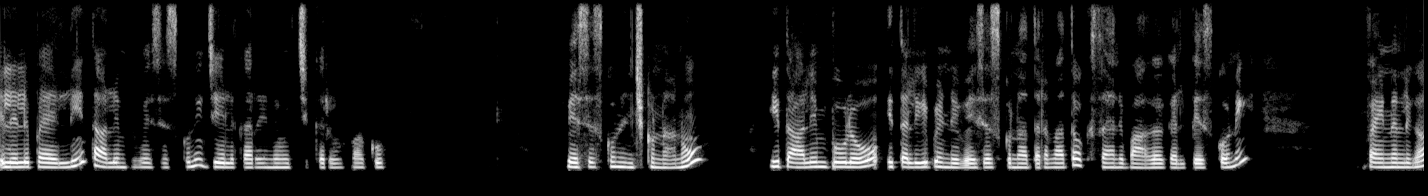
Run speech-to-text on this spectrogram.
వెల్లుల్లిపాయల్ని తాలింపు వేసేసుకొని జీలకర్ర ఎండుమిర్చి కరివేపాకు వేసేసుకొని ఉంచుకున్నాను. ఈ తాలింపులో ఈ తలిగిపిండి వేసేసుకున్న తర్వాత ఒకసారి బాగా కలిపేసుకొని ఫైనల్గా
